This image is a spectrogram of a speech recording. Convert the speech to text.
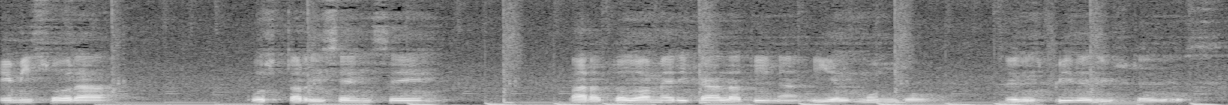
emisora costarricense para toda América Latina y el mundo. Se despide de ustedes.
